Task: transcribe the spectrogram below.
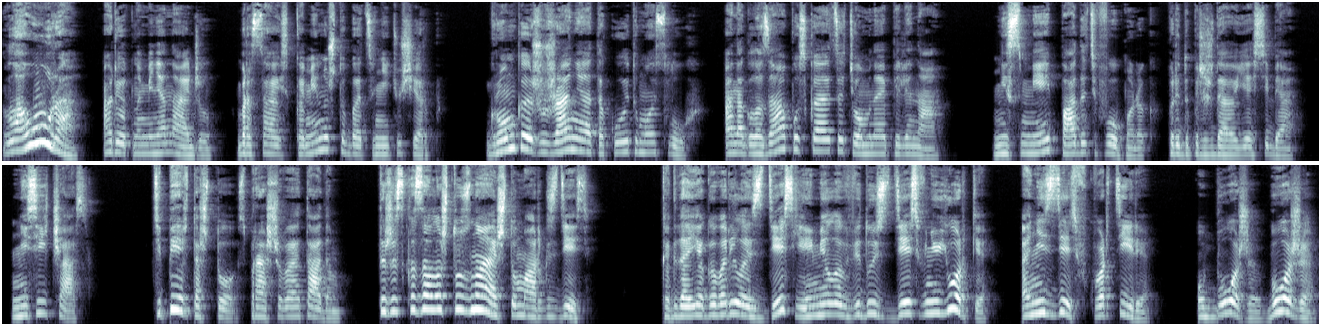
«Лаура!» – орет на меня Найджел, бросаясь к камину, чтобы оценить ущерб. Громкое жужжание атакует мой слух, а на глаза опускается темная пелена. «Не смей падать в обморок», – предупреждаю я себя. «Не сейчас». «Теперь-то что?» – спрашивает Адам. «Ты же сказала, что знаешь, что Марк здесь». Когда я говорила «здесь», я имела в виду «здесь, в Нью-Йорке», а не «здесь, в квартире». О боже, боже!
